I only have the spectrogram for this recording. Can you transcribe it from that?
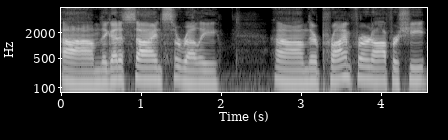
Um, they got to sign Cirelli. Um, they're prime for an offer sheet.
